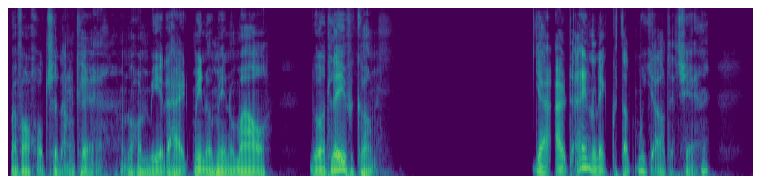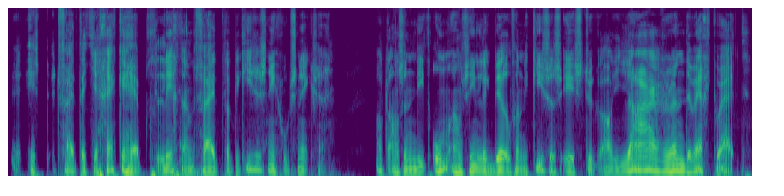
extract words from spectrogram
Waarvan godzijdank eh, nog een meerderheid min of meer normaal door het leven kan. Ja, uiteindelijk, dat moet je altijd zeggen, is het feit dat je gekken hebt, ligt aan het feit dat de kiezers niet goed snik zijn. Althans, een niet onaanzienlijk deel van de kiezers is natuurlijk al jaren de weg kwijt.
